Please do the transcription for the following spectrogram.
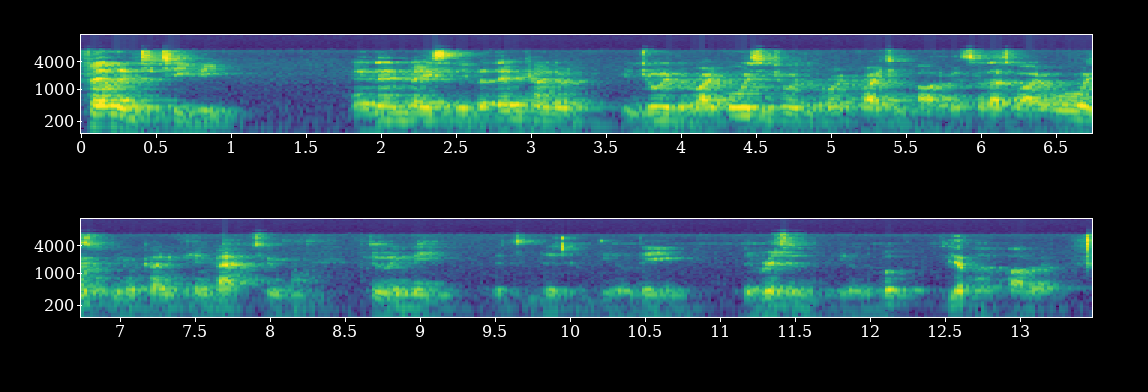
Fell into TV, and then basically, but then kind of enjoyed the write, always enjoyed the wri- writing part of it. So that's why I always, you know, kind of came back to doing the, the, the you know, the, the written, you know, the book Yep. uh, part of it.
